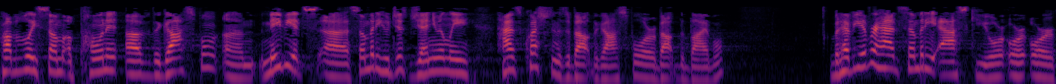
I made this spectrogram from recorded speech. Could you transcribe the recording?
probably some opponent of the gospel. Um, maybe it's uh, somebody who just genuinely has questions about the gospel or about the Bible. But have you ever had somebody ask you or, or, or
